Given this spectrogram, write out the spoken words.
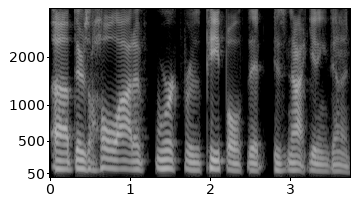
uh, there's a whole lot of work for the people that is not getting done.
